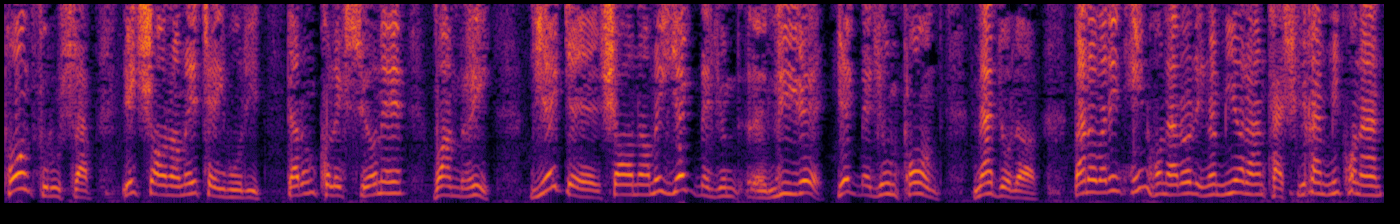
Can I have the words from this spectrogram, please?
پوند فروش رفت. یک شاهنامه تیموری در اون کلکسیون وامری. یک شاهنامه یک میلیون لیره یک میلیون پوند نه دلار. بنابراین این هنرها رو اینا میارن تشویقم می‌کنن.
